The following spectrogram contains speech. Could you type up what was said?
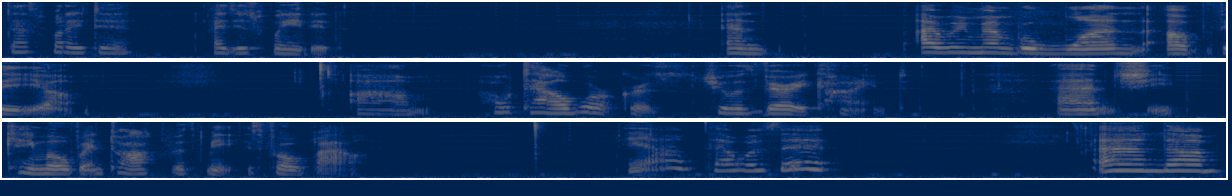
that's what I did. I just waited. And I remember one of the um, um, hotel workers, she was very kind. And she came over and talked with me for a while. Yeah, that was it. And um,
